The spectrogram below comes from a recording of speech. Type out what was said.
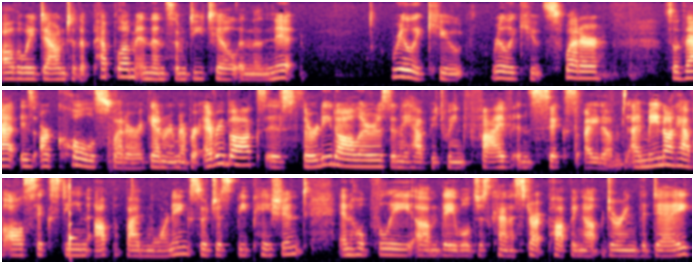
all the way down to the peplum and then some detail in the knit. Really cute, really cute sweater. So that is our Kohl's sweater. Again, remember every box is $30 and they have between five and six items. I may not have all 16 up by morning, so just be patient and hopefully um, they will just kind of start popping up during the day.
